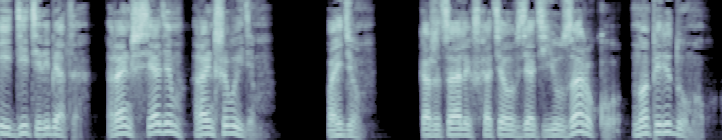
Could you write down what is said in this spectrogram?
Идите, ребята. Раньше сядем, раньше выйдем. Пойдем». Кажется, Алекс хотел взять Ю за руку, но передумал.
